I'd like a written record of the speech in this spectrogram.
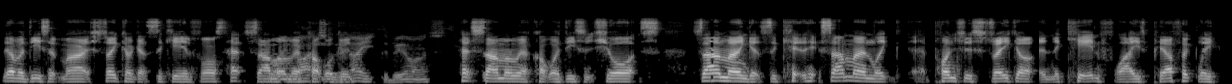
They have a decent match. Striker gets the cane first, hits Sandman with a couple of good. Night, to be honest. Hits Sandman with a couple of decent shots. Sandman gets the Sandman like punches Striker and the cane flies perfectly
